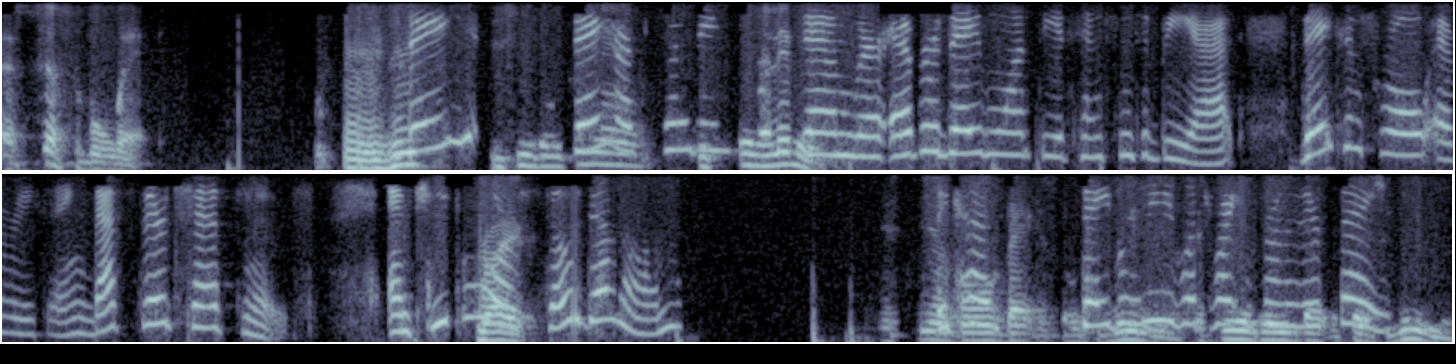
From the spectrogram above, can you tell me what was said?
accessible at? Mm-hmm. They You see what I'm they are putting It's limited. them wherever they want the attention to be at. They control everything. That's their chess move. And people are so dumb. It still Because goes back to social they media. believe what's It right in front of their back to social face. media.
